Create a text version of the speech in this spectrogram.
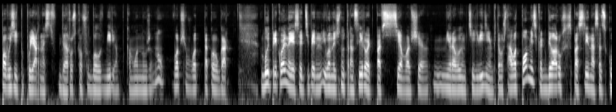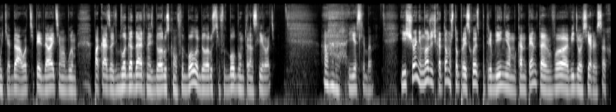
повысить популярность белорусского футбола в мире, кому он нужен. Ну, в общем, вот такой угар. Будет прикольно, если теперь его начнут транслировать по всем вообще мировым телевидениям, потому что, а вот помните, как белорусы спасли нас от скуки? Да, вот теперь давайте мы будем показывать благодарность белорусскому футболу, белорусский футбол будем транслировать. Если бы. Еще немножечко о том, что происходит с потреблением контента в видеосервисах.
